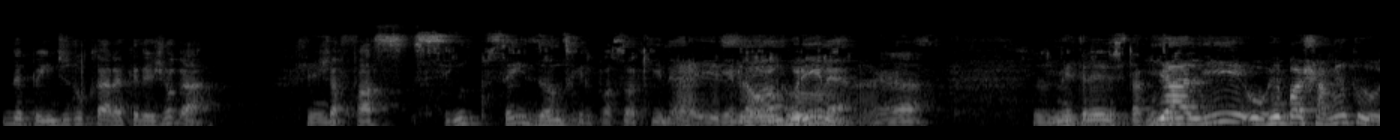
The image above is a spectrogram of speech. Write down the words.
depende do cara querer jogar. Sim. Já faz 5, 6 anos que ele passou aqui, né? É, esse ele é um guri, né? É. 2013, tá E ali, o rebaixamento,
